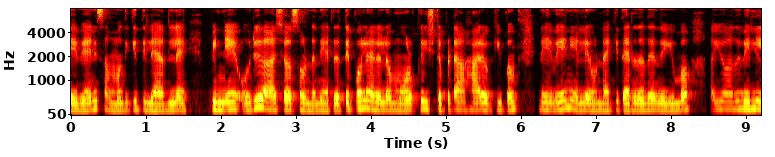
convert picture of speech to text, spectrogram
ദേവ്യാനി സമ്മതിക്കത്തില്ല അല്ലേ പിന്നെ ഒരു ആശ്വാസമുണ്ട്. നേരത്തെ പോലെ അല്ലല്ലോ മോൾക്ക് ഇഷ്ടപ്പെട്ട ആഹാരമൊക്കെ ഇപ്പം ദേവേനിയല്ലേ ഉണ്ടാക്കി തരുന്നത്? എന്ന് ചെയ്യുമ്പോൾ അയ്യോ അത് വലിയ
